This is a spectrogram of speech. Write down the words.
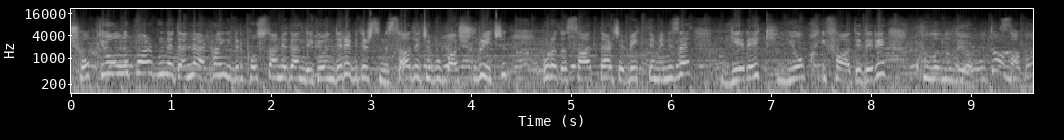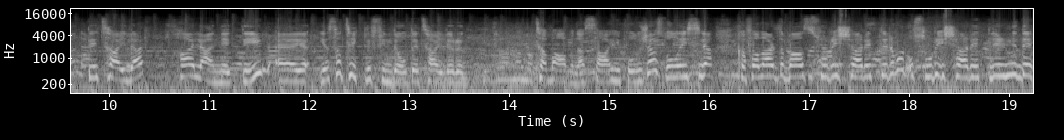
çok yoğunluk var. Bu nedenle herhangi bir postaneden de gönderebilirsiniz. Sadece bu başvuru için burada saatlerce beklemenize gerek yok ifadeleri kullanılıyor. Oldu ama detaylar hala net değil. Ee, yasa teklifinde o detayların tamamına sahip olacağız. Dolayısıyla kafalarda bazı soru işaretleri var. O soru işaretlerini de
